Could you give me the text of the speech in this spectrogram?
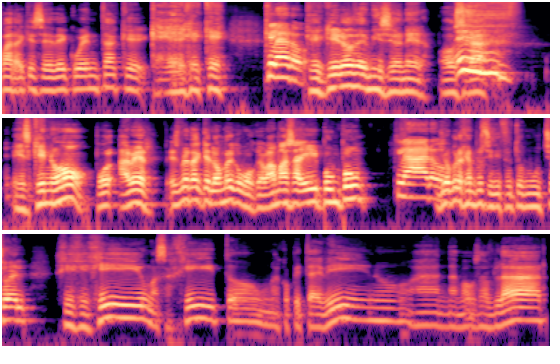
para que se dé cuenta que, que, que, que, Claro. que quiero de misionero. O sea, es que no. Por- a ver, es verdad que el hombre como que va más ahí, pum, pum. Claro. Yo, por ejemplo, sí disfruto mucho el jijiji, un masajito, una copita de vino, anda, vamos a hablar,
